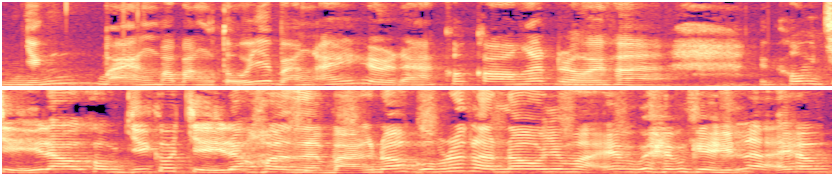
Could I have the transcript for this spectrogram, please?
những bạn mà bằng tuổi với bạn ấy rồi đã có con hết rồi ừ. mà không chỉ đâu không chỉ có chị đâu mà bạn đó cũng rất là nô nhưng mà em em nghĩ là em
